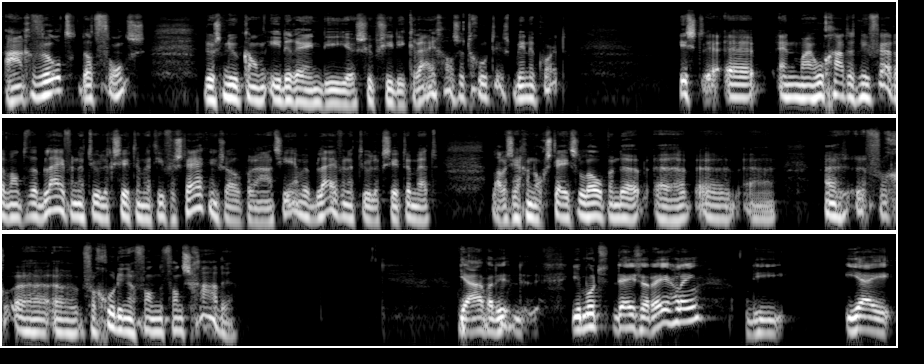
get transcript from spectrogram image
aangevuld, dat fonds. Dus nu kan iedereen die uh, subsidie krijgen als het goed is binnenkort. Is uh, en, maar hoe gaat het nu verder? Want we blijven natuurlijk zitten met die versterkingsoperatie. En we blijven natuurlijk zitten met, laten we zeggen, nog steeds lopende uh, vergoedingen van, van schade. Ja, maar je moet deze regeling die jij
